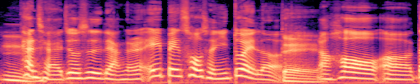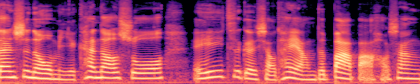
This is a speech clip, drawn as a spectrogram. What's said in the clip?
嗯、看起来就是两个人哎被凑成一对了。对，然后呃，但是呢，我们也看到说，哎，这个小太阳的爸爸好像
